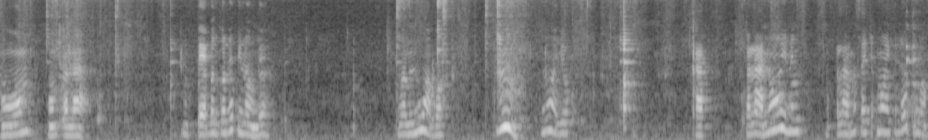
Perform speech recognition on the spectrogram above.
หอม หอมปลาแตะเบิ่งก่อนเด้พี่น้องเด้อว่ามันนัวบ่อืมนัวอยู่ขาดปลาน้อยหนึงปลามาใส่จักน้อยกันเด้อพี่น้อง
